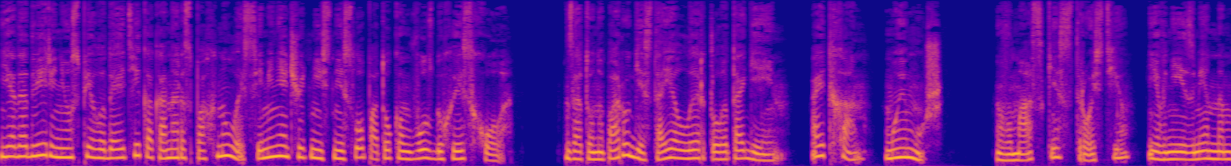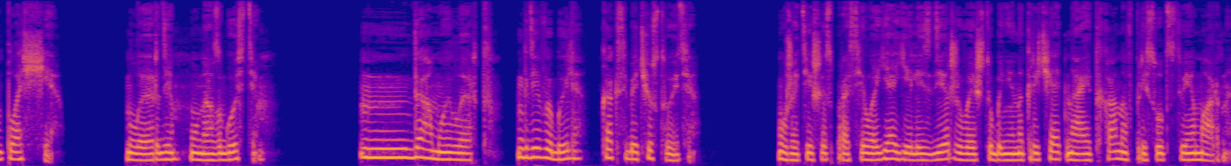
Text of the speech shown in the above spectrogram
Я до двери не успела дойти, как она распахнулась, и меня чуть не снесло потоком воздуха из холла. Зато на пороге стоял Лэрт Латагейн, Айтхан, мой муж, в маске, с тростью и в неизменном плаще. «Лэрди, у нас гости». «Да, мой Лэрт. Где вы были? Как себя чувствуете?» Уже тише спросила я, еле сдерживаясь, чтобы не накричать на Айтхана в присутствии Марны.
